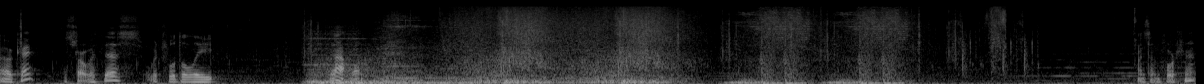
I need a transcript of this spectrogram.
Okay, we'll start with this, which will delete that one. That's unfortunate.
